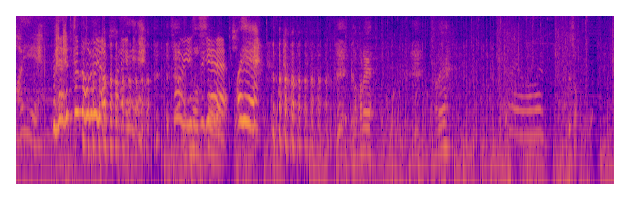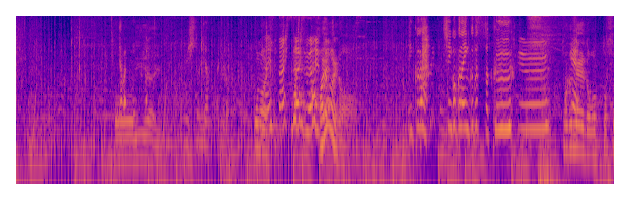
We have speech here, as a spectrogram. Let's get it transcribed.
はいめっちゃ飛ぶやっぱり。超いいすげえ。はい。頑張れ頑張れよいしょとりやばいあえ一人やったけど。ナイスナイスナイスナイス。早いなインクが深刻なインク不足。トルネード落とす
